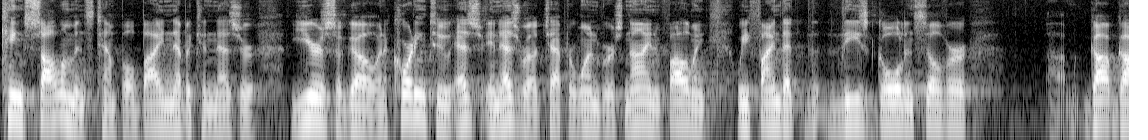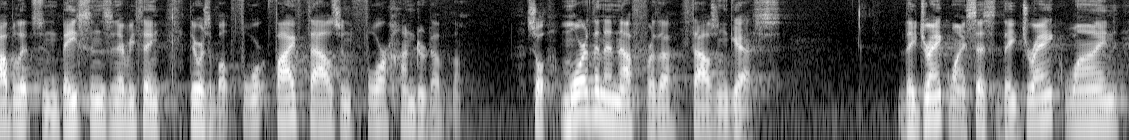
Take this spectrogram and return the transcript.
King Solomon's temple by Nebuchadnezzar years ago. And according to Ez- in Ezra chapter 1 verse 9 and following, we find that th- these gold and silver um, go- goblets and basins and everything, there was about 5,400 of them. So, more than enough for the thousand guests. They drank wine, it says, they drank wine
